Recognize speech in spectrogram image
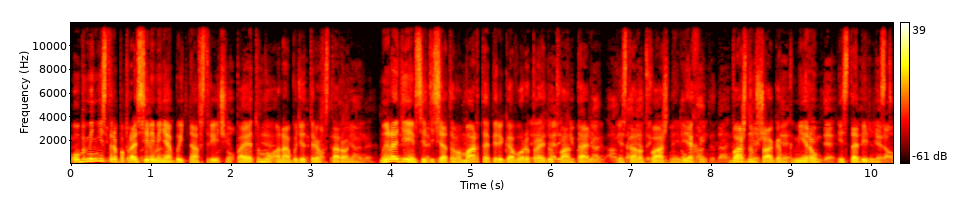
Оба министра попросили меня быть на встрече, поэтому она будет трехсторонней. Мы надеемся, 10 марта переговоры пройдут в Анталии и станут важной вехой, важным шагом к миру и стабильности.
